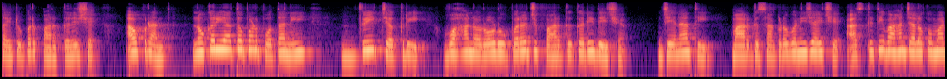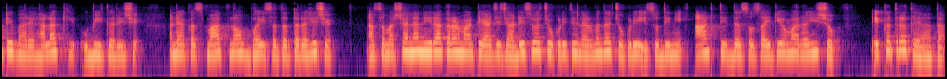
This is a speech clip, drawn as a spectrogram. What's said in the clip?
સાઇટ ઉપર પાર્ક કરે છે. આ ઉપરાંત નોકરિયાતો પણ પોતાની દ્વિચક્રી વાહનો રોડ ઉપર જ પાર્ક કરી દે છે. જેનાથી માર્ગ સાંકડો બની જાય છે. આ સ્થિતિ વાહન ચાલકો માટે ભારે હાલાકી ઊભી કરે છે અને અકસ્માતનો ભય સતત રહે છે. આ સમસ્યાના નિરાકરણ માટે આજે જાડેશ્વર ચોકડીથી નર્મદા ચોકડી સુધીની આઠથી દસ સોસાયટીઓમાં રહીશો એકત્ર થયા હતા.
